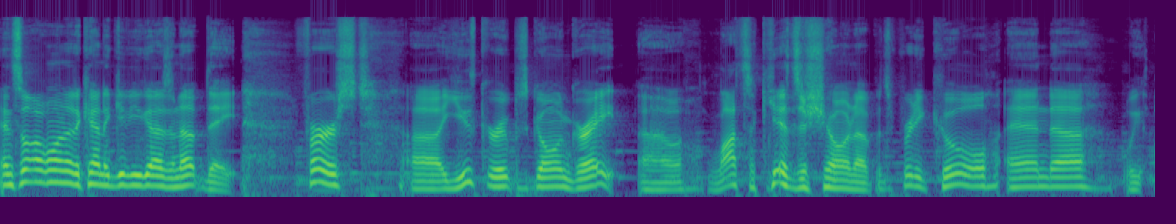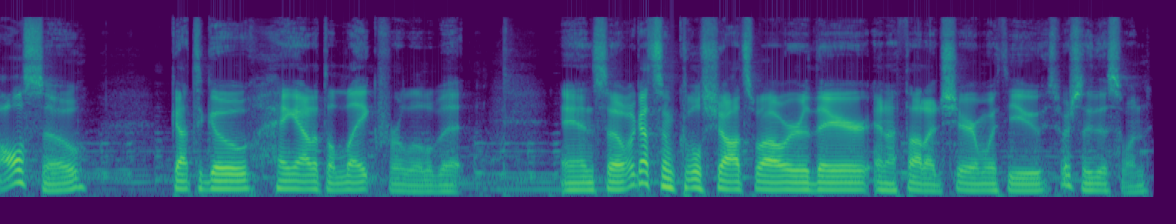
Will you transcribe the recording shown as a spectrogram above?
And so I wanted to kind of give you guys an update. First, uh, youth group's going great. Uh, lots of kids are showing up. It's pretty cool. And uh, we also got to go hang out at the lake for a little bit. And so I got some cool shots while we were there, and I thought I'd share them with you, especially this one.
